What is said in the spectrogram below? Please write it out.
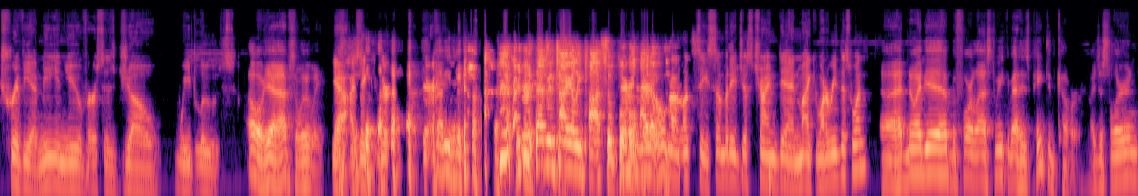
trivia, me and you versus Joe, we'd lose. oh yeah, absolutely. Yeah, I think they're they're, Not even a That's entirely possible. they're, they're- hold on. Let's see. Somebody just chimed in. Mike, you want to read this one? Uh, I had no idea before last week about his painted cover. I just learned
